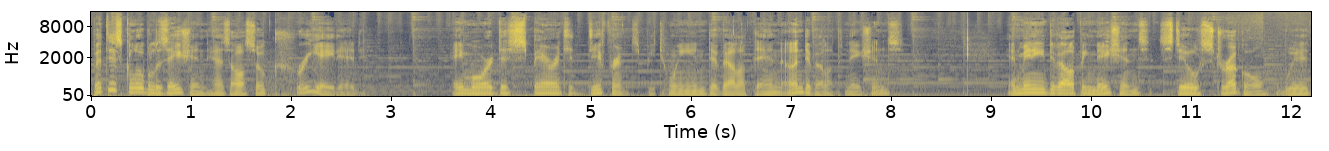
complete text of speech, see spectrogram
But this globalization has also created a more disparate difference between developed and undeveloped nations. And many developing nations still struggle with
